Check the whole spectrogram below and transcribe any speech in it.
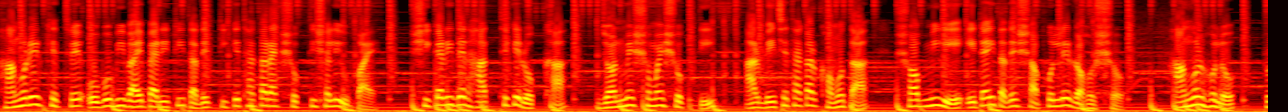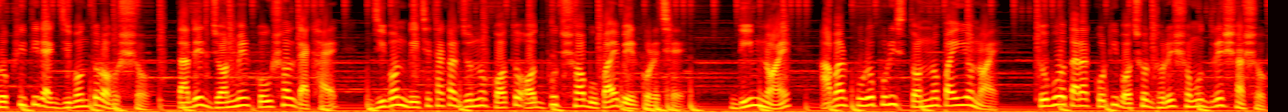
হাঙরের ক্ষেত্রে ওববি বাইপ্যারিটি তাদের টিকে থাকার এক শক্তিশালী উপায়। শিকারীদের হাত থেকে রক্ষা, জন্মের সময় শক্তি আর বেঁচে থাকার ক্ষমতা সব মিলিয়ে এটাই তাদের সাফল্যের রহস্য। হাঙর হল প্রকৃতির এক জীবন্ত রহস্য। তাদের জন্মের কৌশল দেখায়, জীবন বেঁচে থাকার জন্য কত অদ্ভুত সব উপায় বের করেছে। ডিম নয়, আবার পুরোপুরি স্তন্যপায়ীও নয়, তবুও তারা কোটি বছর ধরে সমুদ্রের শাসক।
